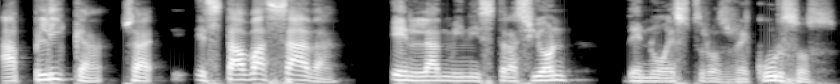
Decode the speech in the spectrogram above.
aplica, o sea, está basada en la administración de nuestros recursos.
